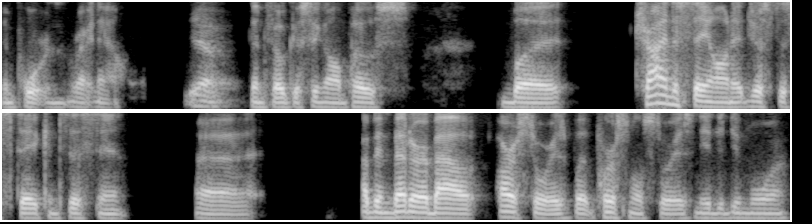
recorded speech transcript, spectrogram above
important right now Yeah. than focusing on posts. But trying to stay on it just to stay consistent. Uh, I've been better about our stories, but personal stories need to do more.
